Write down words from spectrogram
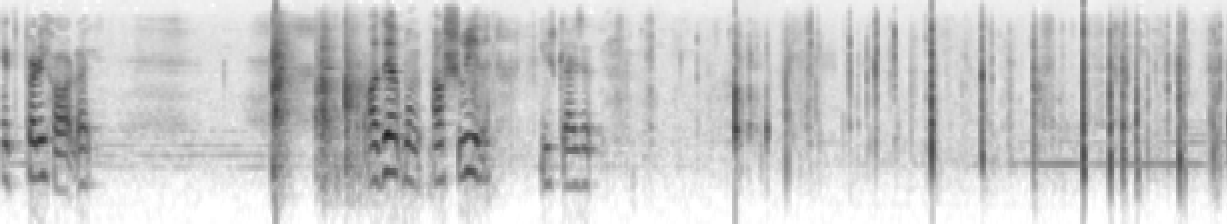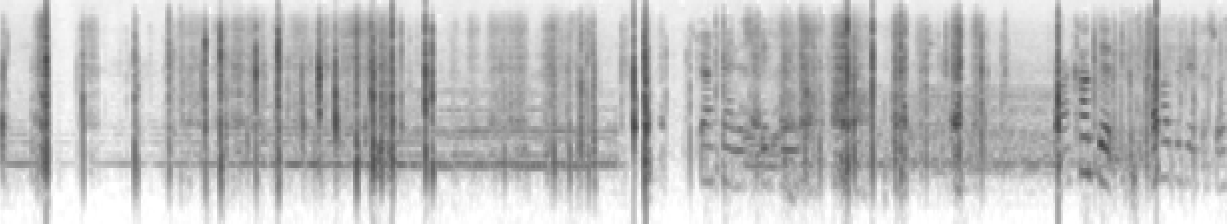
It's pretty hard like. I'll do it one I'll show you you guys it find this for you. But I can't do it. I'll have to do it this way.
